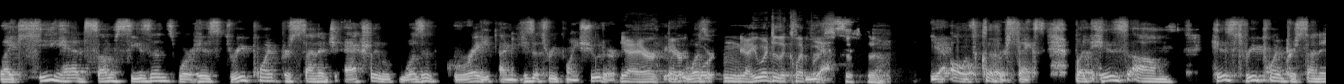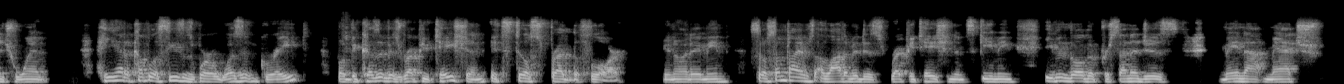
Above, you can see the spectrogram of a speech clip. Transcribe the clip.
like he had some seasons where his three point percentage actually wasn't great. I mean, he's a three point shooter. Yeah, Eric, Eric Gordon, yeah, he went to the Clippers. Yes. Yeah. Oh, the Clippers. Thanks. But his um his three point percentage went. He had a couple of seasons where it wasn't great, but because of his reputation, it still spread the floor. You know what I mean? So sometimes a lot of it is reputation and scheming, even though the percentages may not match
